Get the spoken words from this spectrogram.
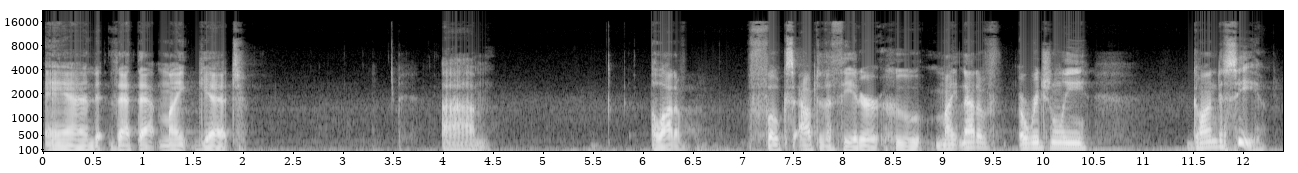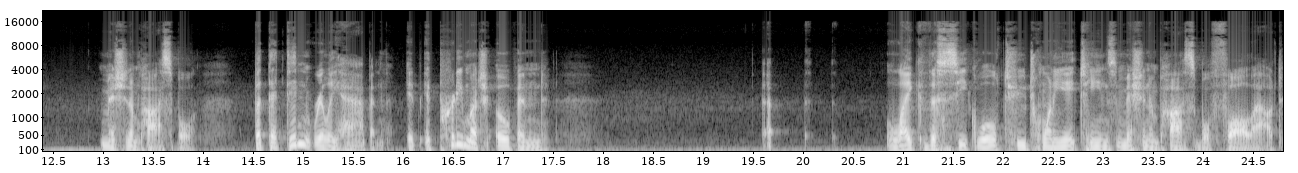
and that that might get um, a lot of folks out to the theater who might not have originally gone to see Mission Impossible. But that didn't really happen. It, it pretty much opened like the sequel to 2018's Mission Impossible Fallout,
